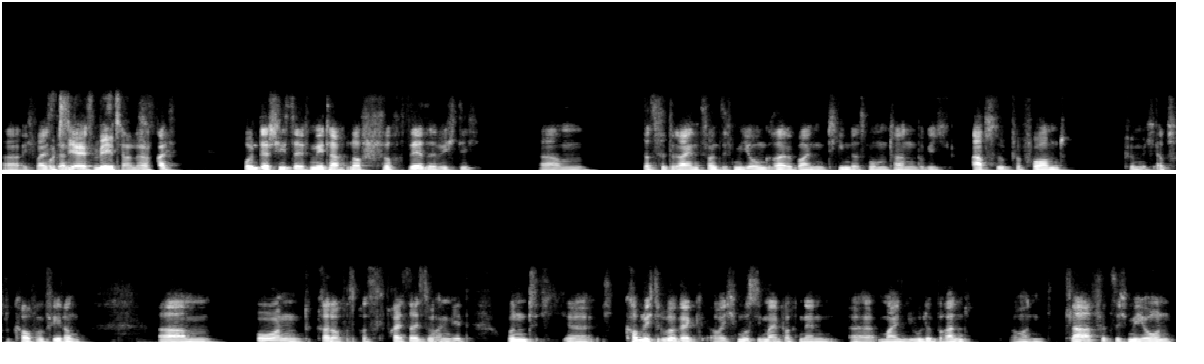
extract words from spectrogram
Äh, ich weiß und die nicht, Elfmeter, ne? Und er schießt Elfmeter, noch, noch sehr, sehr wichtig. Ähm, das für 23 Millionen gerade bei einem Team, das momentan wirklich absolut performt für mich absolute Kaufempfehlung. Ähm, und gerade auch was Preis-Leistung angeht. Und ich, äh, ich komme nicht drüber weg, aber ich muss ihn einfach nennen, äh, mein Jule Brand. Und klar, 40 Millionen,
